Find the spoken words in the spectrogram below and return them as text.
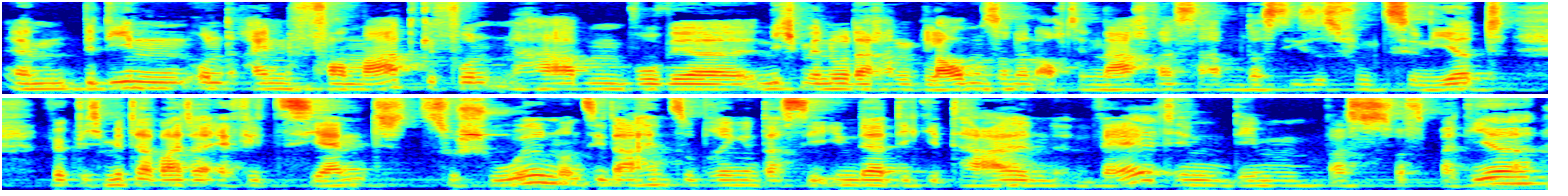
ähm, bedienen und ein Format gefunden haben, wo wir nicht mehr nur daran glauben, sondern auch den Nachweis haben, dass dieses funktioniert, wirklich Mitarbeiter effizient zu schulen und sie dahin zu bringen, dass sie in der digitalen Welt, in dem, was, was bei dir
